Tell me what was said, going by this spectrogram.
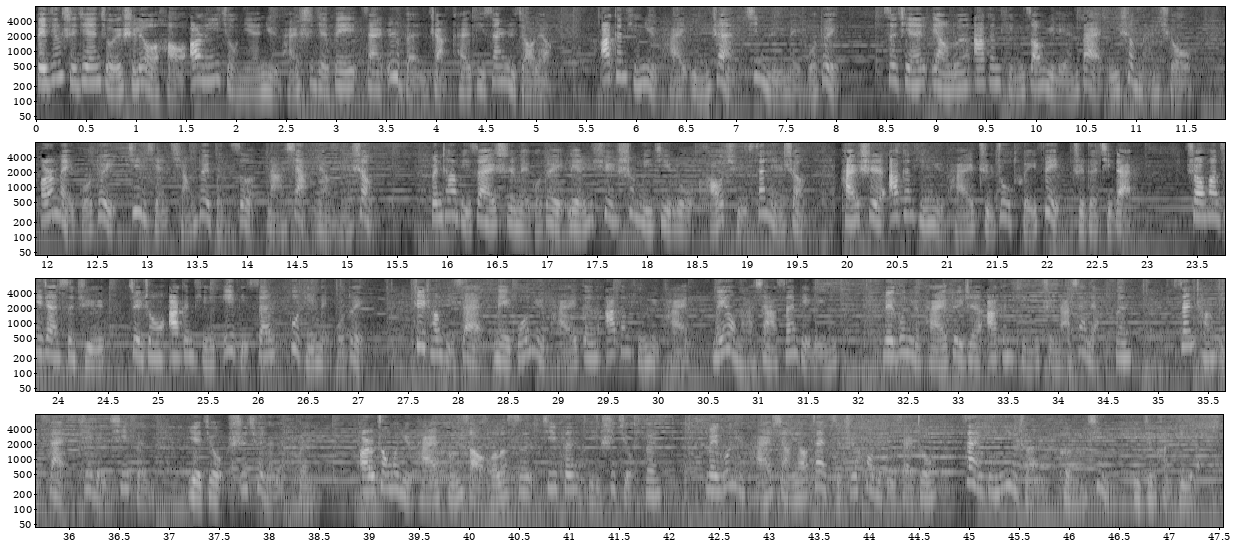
北京时间九月十六号，二零一九年女排世界杯在日本展开第三日较量，阿根廷女排迎战劲旅美国队。此前两轮，阿根廷遭遇连败，一胜难求，而美国队尽显强队本色，拿下两连胜。本场比赛是美国队连续胜利纪录，豪取三连胜，还是阿根廷女排止住颓废，值得期待。双方激战四局，最终阿根廷一比三不敌美国队。这场比赛，美国女排跟阿根廷女排没有拿下三比零，美国女排对阵阿根廷只拿下两分，三场比赛积为七分，也就失去了两分。而中国女排横扫俄罗斯，积分已是九分，美国女排想要在此之后的比赛中再度逆转，可能性已经很低了。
